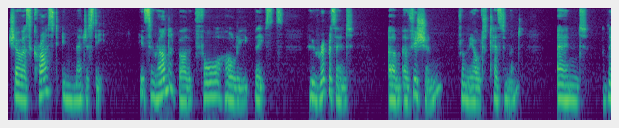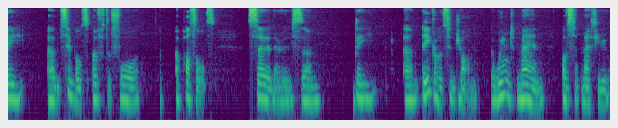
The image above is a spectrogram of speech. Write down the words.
show us Christ in majesty. He's surrounded by the four holy beasts who represent um, a vision from the Old Testament and the um, symbols of the four apostles. So there is um, the um, eagle of St. John, the winged man of St. Matthew,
